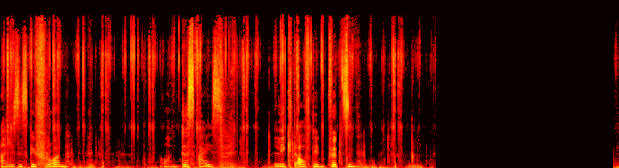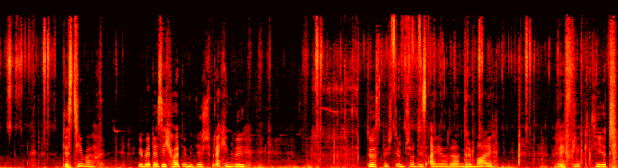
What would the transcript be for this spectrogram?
Alles ist gefroren und das Eis liegt auf den Pfützen. Das Thema, über das ich heute mit dir sprechen will, du hast bestimmt schon das eine oder andere Mal reflektiert,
